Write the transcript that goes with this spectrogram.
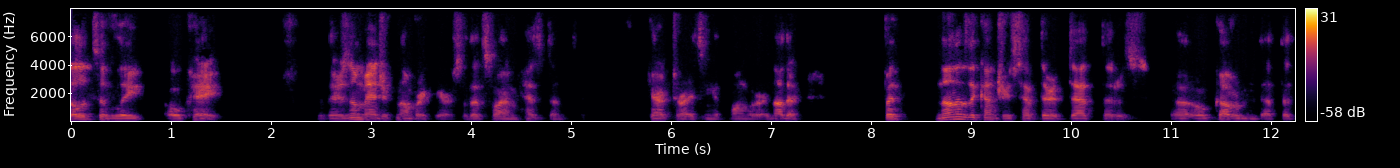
relatively okay there's no magic number here, so that's why I'm hesitant characterizing it one way or another. But none of the countries have their debt that is uh, or government debt that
